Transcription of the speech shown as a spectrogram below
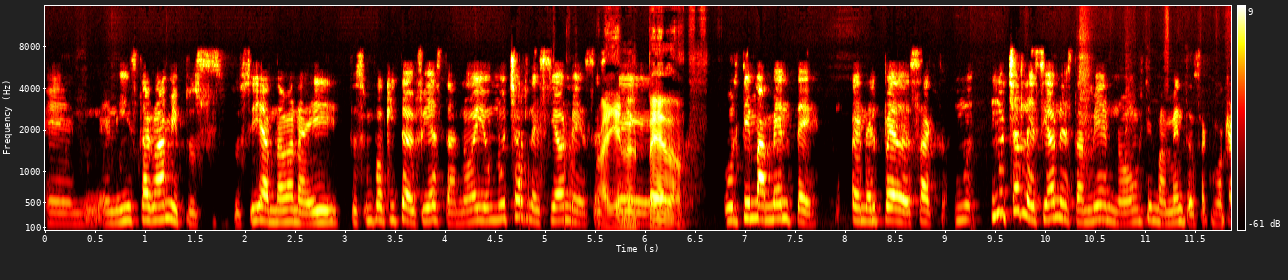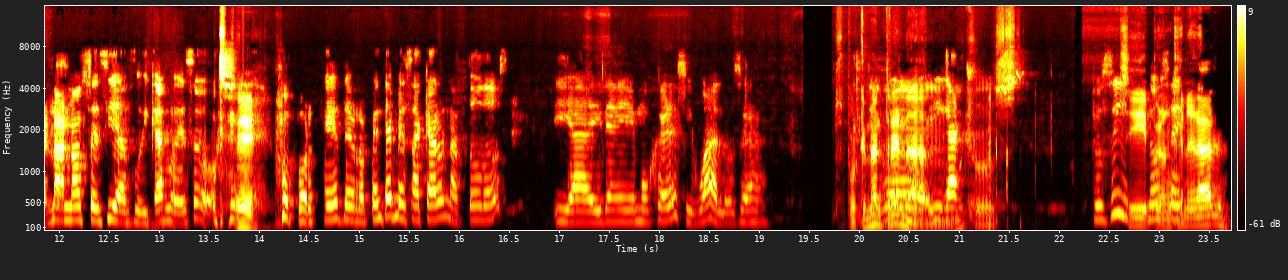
en, Instagram y pues, pues, sí, andaban ahí, pues un poquito de fiesta, ¿no? Y muchas lesiones. Ahí en el este, pedo. Últimamente, en el pedo, exacto. muchas lesiones también, ¿no? Últimamente, o sea, como que no, no sé si adjudicarlo eso o, sí. o por qué. De repente me sacaron a todos y hay de mujeres igual, o sea. Pues porque no entrenan muchos. Pues sí, sí pero en general.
